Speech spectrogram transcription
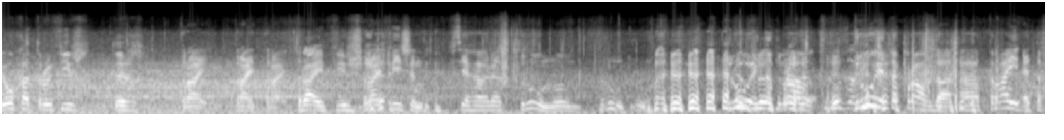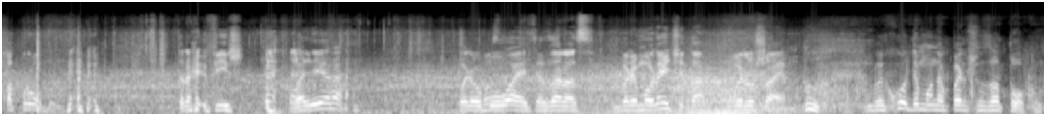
Льоха трофіш теж Трай, трай, трай. трайфіш. Трай фишинг. Все говорят тру, но тру, тру. Тру это правда. Тру это правда, а трай это попробуй. Трайфіш. Валера переобувається. Зараз беремо речі та вирушаємо. Фух, Виходимо на першу затоку.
